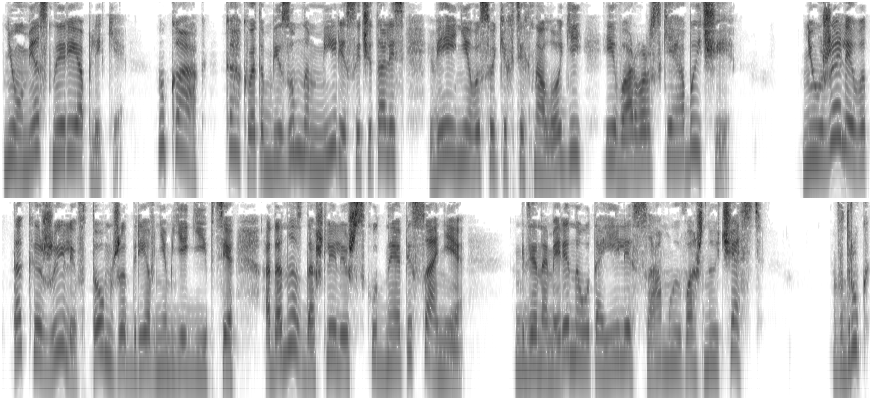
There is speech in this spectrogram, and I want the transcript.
неуместной реплики. Ну как? Как в этом безумном мире сочетались веяния высоких технологий и варварские обычаи? Неужели вот так и жили в том же древнем Египте, а до нас дошли лишь скудные описания, где намеренно утаили самую важную часть? Вдруг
